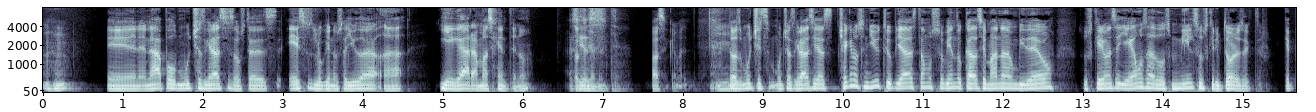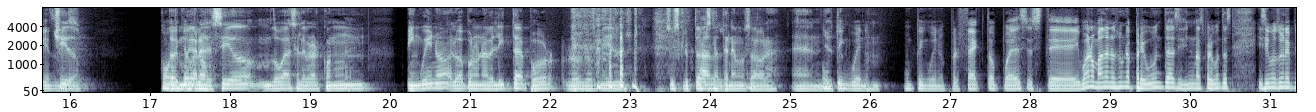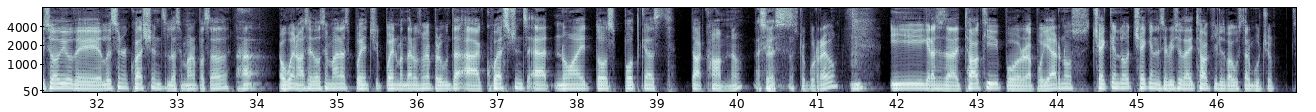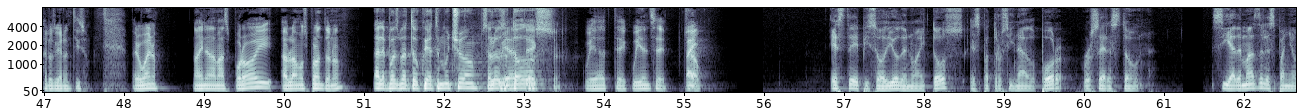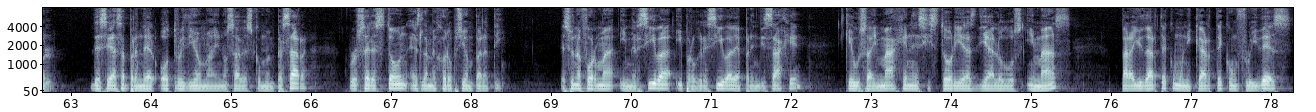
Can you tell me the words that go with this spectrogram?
en, en Apple. Muchas gracias a ustedes. Eso es lo que nos ayuda a llegar a más gente, ¿no? Así es. Básicamente. Básicamente. Y- Entonces, muchas, muchas gracias. Chequenos en YouTube. Ya estamos subiendo cada semana un video. Suscríbanse. Llegamos a 2000 suscriptores, Héctor. ¿Qué piensas? Chido. Estoy muy agradecido. Lo voy a celebrar con un pingüino. Le voy a poner una velita por los 2000 suscriptores que tenemos ahora en Un YouTube. pingüino. Un pingüino, perfecto. Pues, este, y bueno, mándanos una pregunta si tienen más preguntas. Hicimos un episodio de Listener Questions la semana pasada. Ajá. O bueno, hace dos semanas pueden, pueden mandarnos una pregunta a questions at noaitospodcast.com, ¿no? Así es. Nuestro correo. Y gracias a italki por apoyarnos. Chequenlo, chequen el servicio de italki, les va a gustar mucho, se los garantizo. Pero bueno, no hay nada más por hoy. Hablamos pronto, ¿no? Dale, pues, Beto, cuídate mucho. Saludos Cuídate, a todos. Héctor. Cuídate, cuídense. Bye. Chao. Este episodio de No hay tos es patrocinado por Rosetta Stone. Si además del español deseas aprender otro idioma y no sabes cómo empezar, Rosetta Stone es la mejor opción para ti. Es una forma inmersiva y progresiva de aprendizaje que usa imágenes, historias, diálogos y más para ayudarte a comunicarte con fluidez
